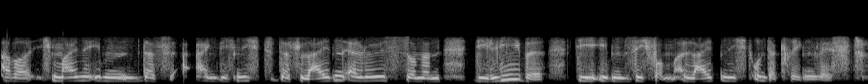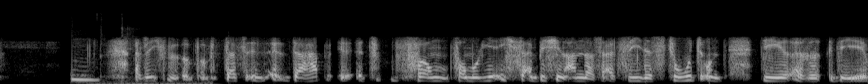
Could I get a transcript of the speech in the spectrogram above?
Aber ich meine eben, dass eigentlich nicht das Leiden erlöst, sondern die Liebe, die eben sich vom Leid nicht unterkriegen lässt. Also ich, das, da hab, form, formuliere ich es ein bisschen anders, als sie das tut und die, die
